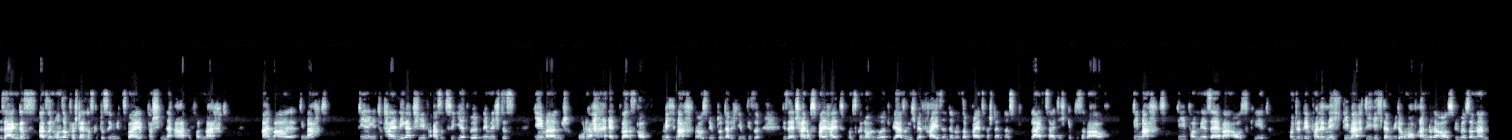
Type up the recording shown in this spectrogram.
sagen, dass, also in unserem Verständnis gibt es irgendwie zwei verschiedene Arten von Macht. Einmal die Macht, die irgendwie total negativ assoziiert wird, nämlich dass jemand oder etwas auf mich Macht ausübt und dadurch eben diese, diese Entscheidungsfreiheit uns genommen wird, wir also nicht mehr frei sind in unserem Freiheitsverständnis. Gleichzeitig gibt es aber auch die Macht, die von mir selber ausgeht und in dem Falle nicht die Macht, die ich dann wiederum auf andere ausübe, sondern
